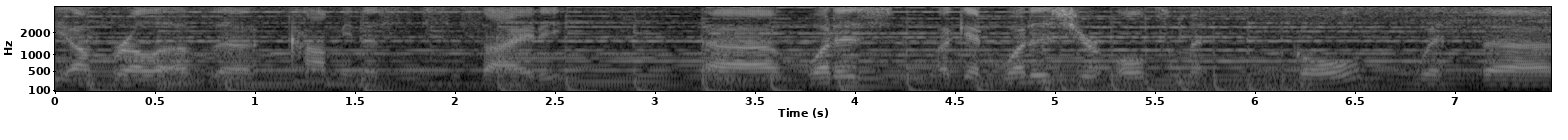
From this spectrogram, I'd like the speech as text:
the umbrella of the communist society. Uh, what is again? What is your ultimate goal with uh,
